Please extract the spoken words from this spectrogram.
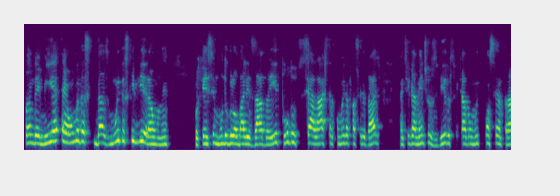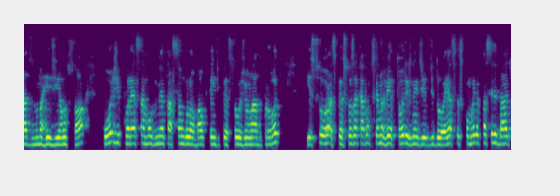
pandemia é uma das, das muitas que virão, né? Porque esse mundo globalizado aí, tudo se alastra com muita facilidade. Antigamente os vírus ficavam muito concentrados numa região só. Hoje, por essa movimentação global que tem de pessoas de um lado para o outro, isso as pessoas acabam sendo vetores né, de, de doenças com muita facilidade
